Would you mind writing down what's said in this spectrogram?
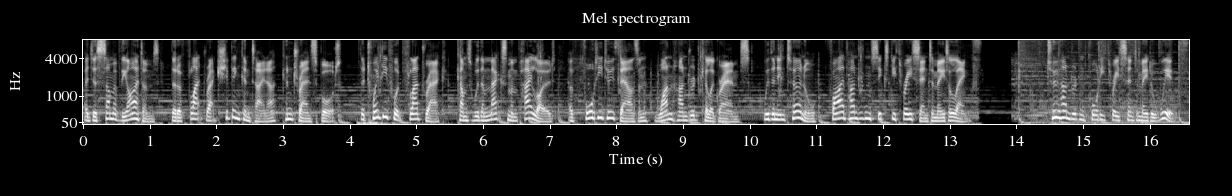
are just some of the items that a flat rack shipping container can transport. The 20 foot flat rack comes with a maximum payload of 42,100 kilograms with an internal 563 centimetre length, 243 centimetre width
